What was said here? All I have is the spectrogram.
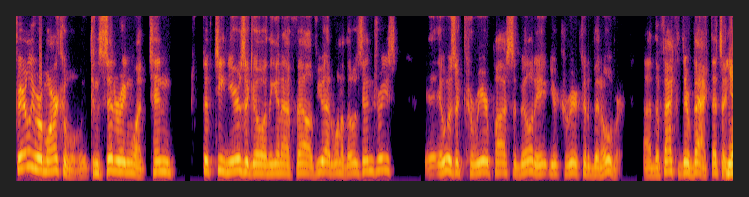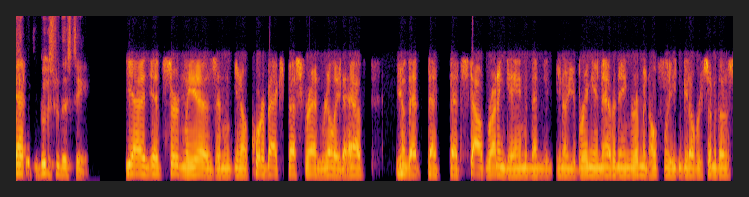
fairly remarkable, considering what 10, 15 years ago in the NFL, if you had one of those injuries, it was a career possibility. Your career could have been over. Uh, the fact that they're back, that's a yeah. huge boost for this team. Yeah, it certainly is. And, you know, quarterback's best friend, really, to have, you know, that, that, that stout running game. And then, you know, you bring in Evan Engram and hopefully he can get over some of those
